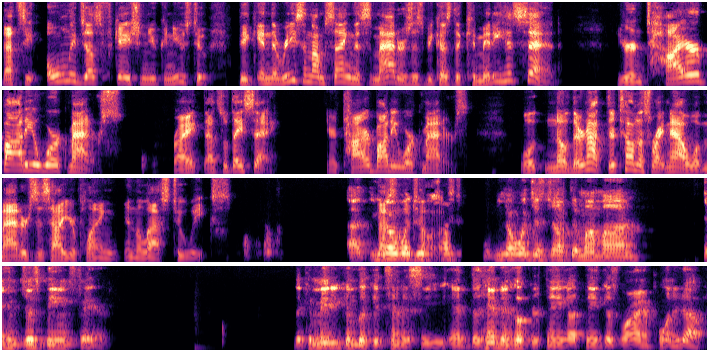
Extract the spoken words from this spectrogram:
That's the only justification you can use to. And the reason I'm saying this matters is because the committee has said your entire body of work matters, right? That's what they say. Your entire body of work matters. Well, no, they're not. They're telling us right now what matters is how you're playing in the last two weeks. Uh, you That's know what what? Just telling us. jumped, you know what just jumped in my mind, and just being fair. The committee can look at Tennessee, and the Hendon Hooker thing, I think, as Ryan pointed out,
